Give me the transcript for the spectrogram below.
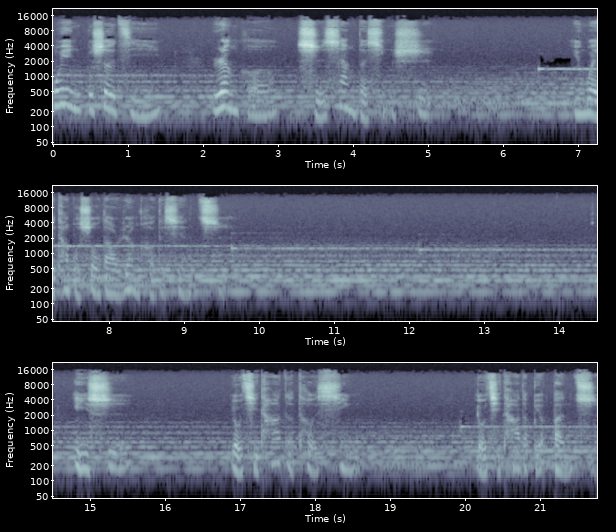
呼应不涉及任何实相的形式，因为它不受到任何的限制。意识有其他的特性，有其他的本本质，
